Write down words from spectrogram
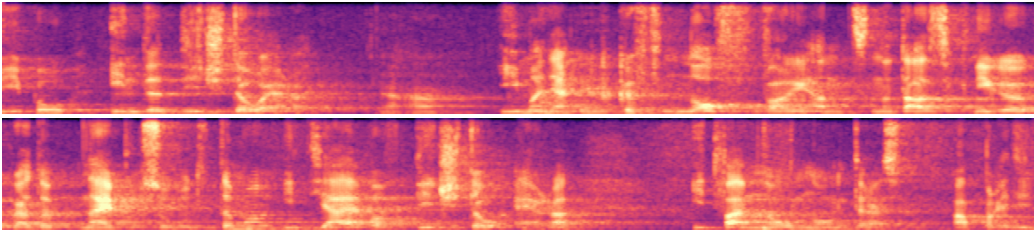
people in the digital era. Аха. Има някакъв нов вариант на тази книга, която е най-прословутата му и тя е в Digital Era. И това е много, много интересно. А преди,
